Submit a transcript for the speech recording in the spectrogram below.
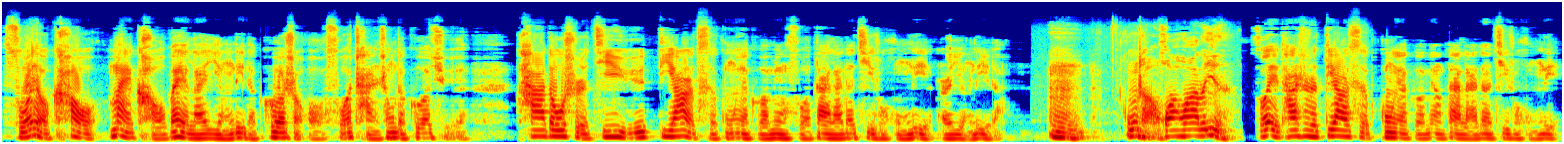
所有靠卖拷贝来盈利的歌手所产生的歌曲。它都是基于第二次工业革命所带来的技术红利而盈利的，嗯，工厂哗哗的印。所以它是第二次工业革命带来的技术红利。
